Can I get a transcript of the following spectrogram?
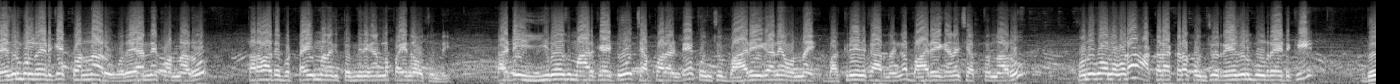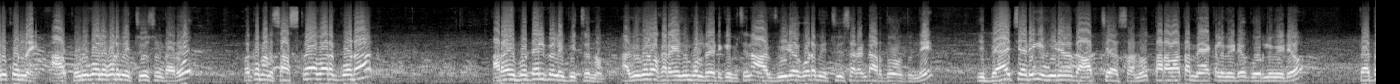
రీజనబుల్ రేట్కే కొన్నారు ఉదయాన్నే కొన్నారు. తర్వాత ఇప్పుడు టైం మనకి తొమ్మిది గంటల పైన అవుతుంది. కాబట్టి ఈరోజు మార్కెట్ చెప్పాలంటే కొంచెం భారీగానే ఉన్నాయి. బక్రీద్ కారణంగా భారీగానే చెప్తున్నారు. కొనుగోలు కూడా అక్కడక్కడ కొంచెం రీజనబుల్ రేటుకి దొరుకున్నాయి. ఆ కొనుగోలు కూడా మీరు చూసుంటారు ఓకే మన సబ్స్క్రైబర్కి కూడా అరవై బొట్టేలు పిల్లలు ఇప్పించున్నాం అవి కూడా ఒక రీజనబుల్ రేట్కి ఇప్పించున్నాం ఆ వీడియో కూడా మీరు చూసారంటే అర్థమవుతుంది. ఈ బ్యాచ్ అడిగి వీడియో అనేది ఆఫ్ చేస్తాను. తర్వాత మేకల వీడియో గొర్రెల వీడియో పెద్ద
